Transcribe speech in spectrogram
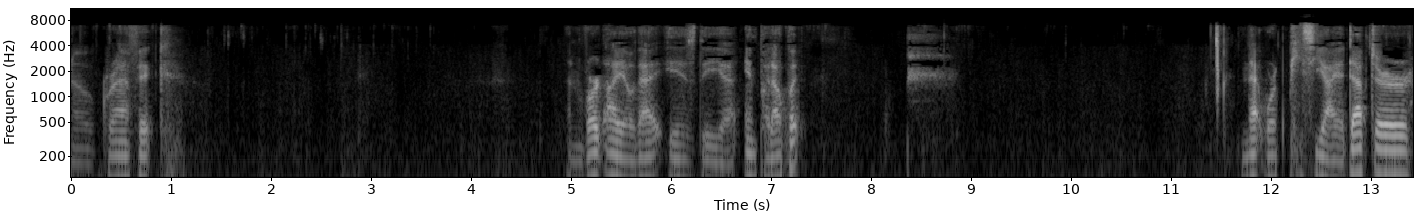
No graphic. And vert IO, that is the uh, input output. Network PCI adapter.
